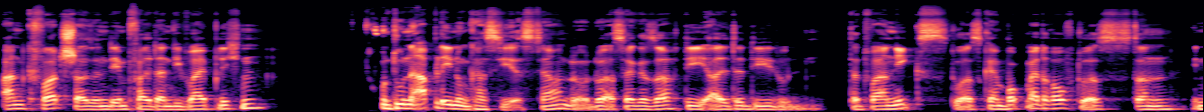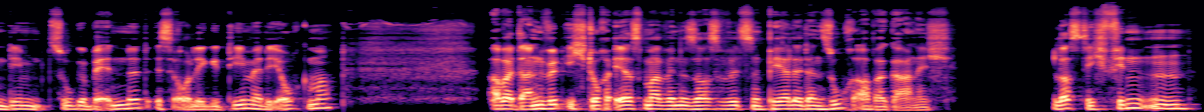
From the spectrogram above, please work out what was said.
anquatscht, also in dem Fall dann die weiblichen, und du eine Ablehnung kassierst, ja. Du, du hast ja gesagt, die alte, die das war nix, du hast keinen Bock mehr drauf, du hast es dann in dem Zuge beendet, ist ja auch legitim, hätte ich auch gemacht. Aber dann würde ich doch erstmal, wenn du sagst, du willst eine Perle, dann such aber gar nicht. Lass dich finden,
